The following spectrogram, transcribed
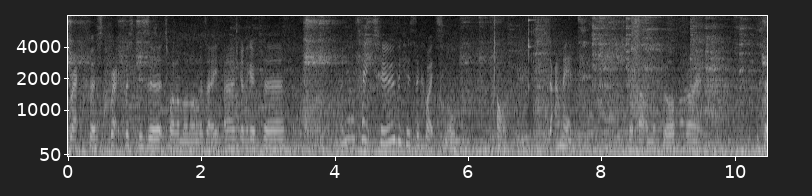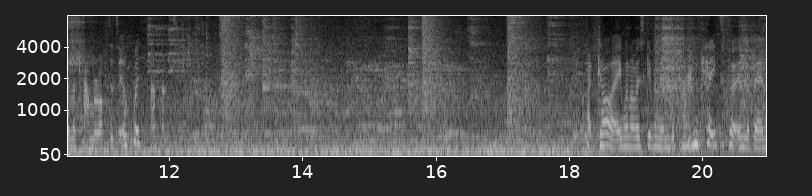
breakfast, breakfast dessert while I'm on holiday. I'm gonna go for, I'm gonna take two because they're quite small. Oh, damn it. Drop that on the floor, right. Turn the camera off to deal with that. Guy, when I was giving him the pancake to put in the bin,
